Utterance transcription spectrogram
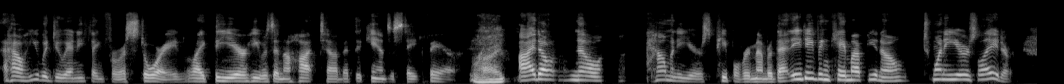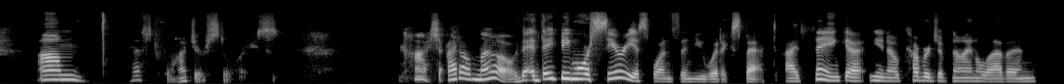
how he would do anything for a story, like the year he was in a hot tub at the Kansas State Fair. Right. I don't know how many years people remember that. It even came up, you know, 20 years later. Um, best Roger stories. Gosh, I don't know. They'd be more serious ones than you would expect. I think, uh, you know, coverage of 9 11,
